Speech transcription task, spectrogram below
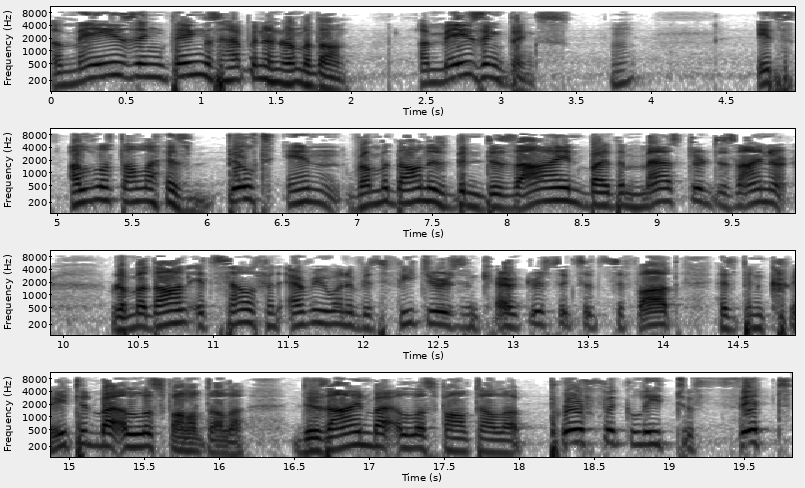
Amazing things happen in Ramadan. Amazing things. Hmm? It's Allah Ta'ala has built in, Ramadan has been designed by the master designer. Ramadan itself and every one of its features and characteristics, its sifat, has been created by Allah subhanahu wa ta'ala, designed by Allah subhanahu wa ta'ala, perfectly to fit.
